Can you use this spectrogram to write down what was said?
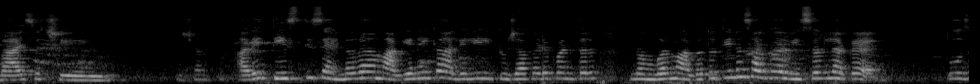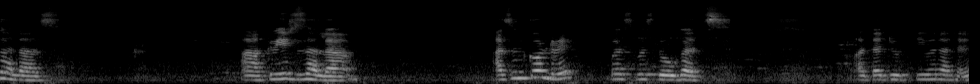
बाय सचिन विशाल. अरे तीच ती सॅनोरा मागे नाही का आलेली? तुझ्याकडे पण तर नंबर मागत होती ना सागर विसरला काय? तू झालास. हा क्रेश झाला. अजून कोण रे? बस बस दोघंच. आता ड्युटीवर आहे.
